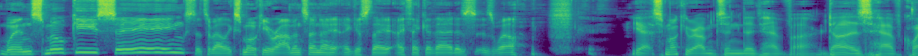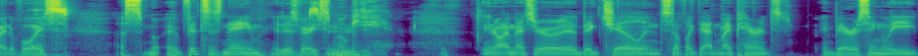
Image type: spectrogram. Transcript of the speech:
when Smokey sings. That's about like Smokey Robinson. I, I guess I, I think of that as as well. Yeah, Smokey Robinson did have uh, does have quite a voice. A sm- it fits his name. It is very smoky. You know, I mentioned earlier, a Big Chill and stuff like that. My parents embarrassingly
